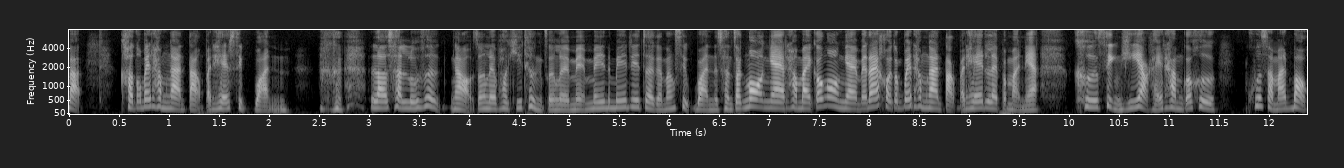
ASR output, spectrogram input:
แบบ เขาต้องไปทำงานต่างประเทศสิบวัน เราฉันรู้สึกเหงาจังเลยพอคิดถึงจังเลยไม่ไม่ไม่ได้เจอกันตั้งสิบวันแต่ฉันจะงองแงทำไมก็งองแงไม่ได้เขาต้องไปทำงานต่างประเทศอะไรประมาณเนี้ยคือสิ่งที่อยากให้ทำก็คือ คุณสามารถบอก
